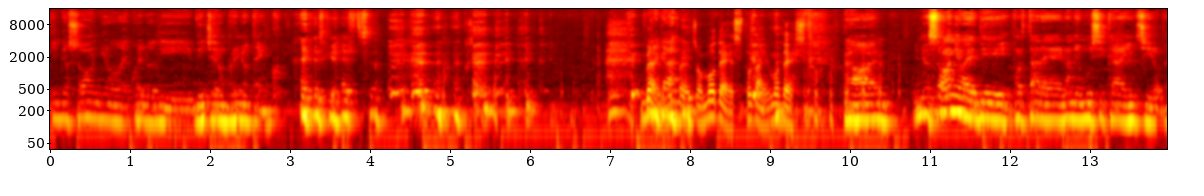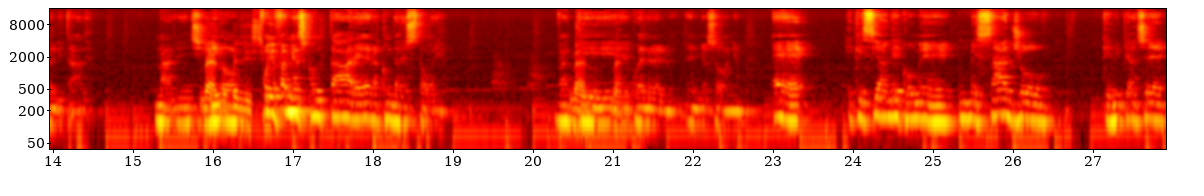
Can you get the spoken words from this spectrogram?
il mio sogno è quello di vincere un premio Tenco. Scherzo. beh, beh, insomma, modesto, dai, modesto. no, il mio sogno è di portare la mia musica in giro per l'Italia. Ma in giro. Bello, bellissimo. Voglio farmi ascoltare e raccontare storie. Infatti, bello, bello. quello è il, è il, mio sogno. E, e che sia anche come un messaggio che mi piace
